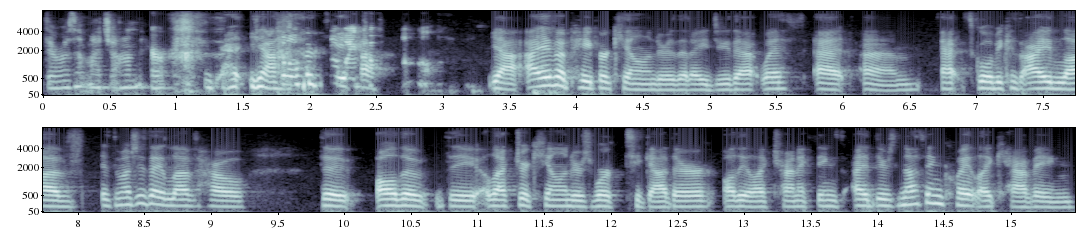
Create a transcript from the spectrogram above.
there wasn't much on there. yeah. so, so yeah. Yeah, I have a paper calendar that I do that with at um, at school because I love as much as I love how the all the the electric calendars work together, all the electronic things. I, there's nothing quite like having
